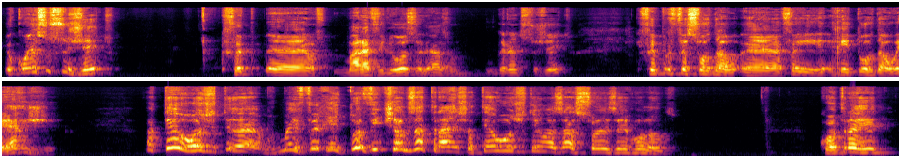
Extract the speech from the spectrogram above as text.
Eu conheço um sujeito, que foi é, maravilhoso, aliás, um, grande sujeito, que foi professor da, é, foi reitor da UERJ, até hoje, mas foi reitor 20 anos atrás, até hoje tem umas ações aí rolando contra ele.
